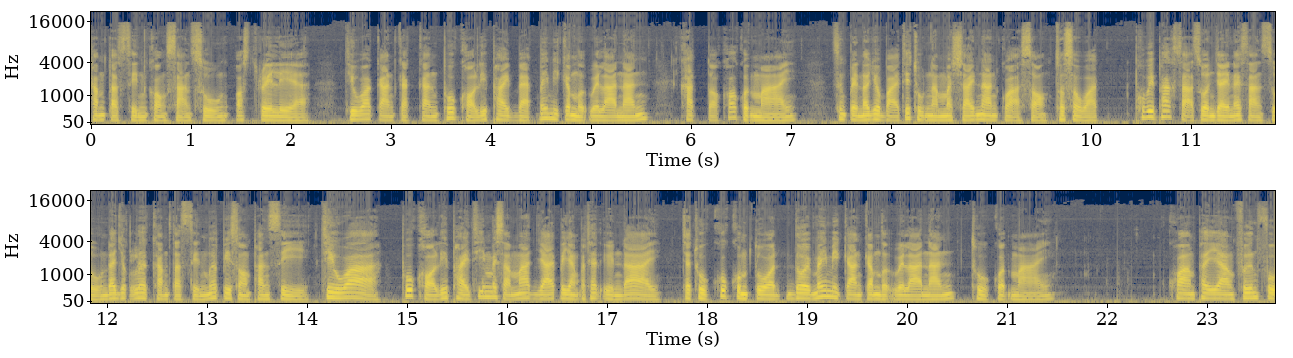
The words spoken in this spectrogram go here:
คำตัดสินของศาลสูงออสเตรเลีย ที่ว่าการกักกันผู้ขอลี้ภัยแบบไม่มีกำหนดเวลานั้น ขัดต่อข้อกฎหมาย ซึ่งเป็นนโยบายที่ถูกนำมาใช้นานกว่า 2 ทศวรรษผู้พิพากษาส่วนใหญ่ในศาลสูงได้ยกเลิกคำตัดสินเมื่อปี 2004 ที่ว่าผู้ขอลี้ภัยที่ไม่สามารถย้ายไปยังประเทศอื่นได้ จะถูกควบคุมตัวโดยไม่มีการกำหนดเวลานั้นถูกกฎหมาย ความพยายามฟื้นฟู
